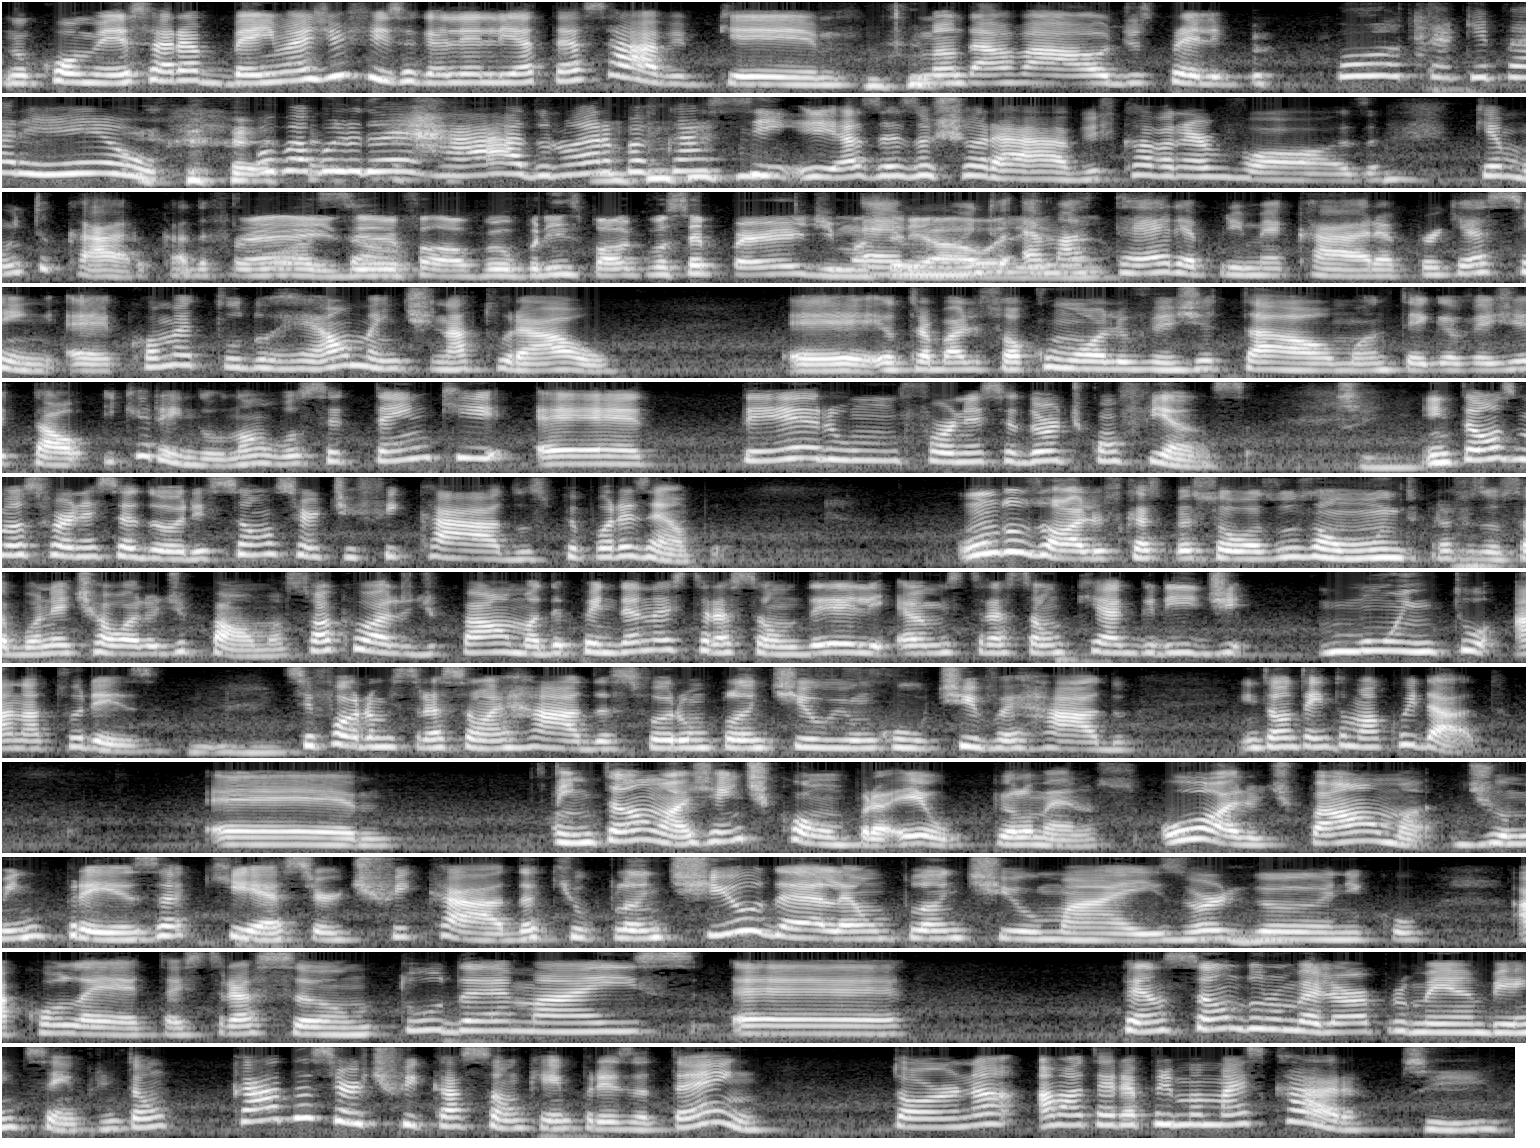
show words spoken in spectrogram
No começo era bem mais difícil, aquele ali até sabe, porque mandava áudios pra ele, puta que pariu, o bagulho deu errado, não era pra ficar assim. E às vezes eu chorava e ficava nervosa, porque é muito caro cada É, isso eu ia falar, o principal é que você perde É material muito, ali, a né? matéria-prima é cara, porque assim, é, como é tudo realmente natural, é, eu trabalho só com óleo vegetal, manteiga vegetal, e querendo ou não, você tem que é, ter um fornecedor de confiança. Sim. Então, os meus fornecedores são certificados, porque, por exemplo, um dos óleos que as pessoas usam muito para fazer o sabonete é o óleo de palma. Só que o óleo de palma, dependendo da extração dele, é uma extração que agride muito a natureza. Uhum. Se for uma extração errada, se for um plantio e um cultivo errado, então tem que tomar cuidado. É, Então, a gente compra, eu, pelo menos, o óleo de palma de uma empresa que é certificada, que o plantio dela é um plantio mais orgânico, a coleta, a extração, tudo é mais é, pensando no melhor para o meio ambiente sempre. Então, cada certificação que a empresa tem torna a matéria-prima mais cara. Sim.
